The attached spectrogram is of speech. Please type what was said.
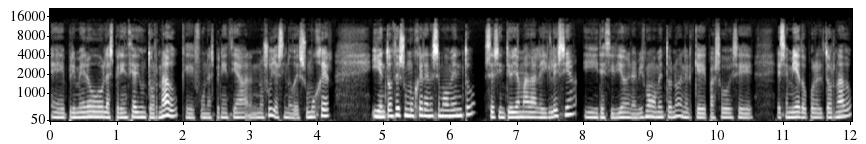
eh, primero la experiencia de un tornado, que fue una experiencia no suya, sino de su mujer, y entonces su mujer en ese momento se sintió llamada a la iglesia y decidió en el mismo momento ¿no? en el que pasó ese, ese miedo por el tornado,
